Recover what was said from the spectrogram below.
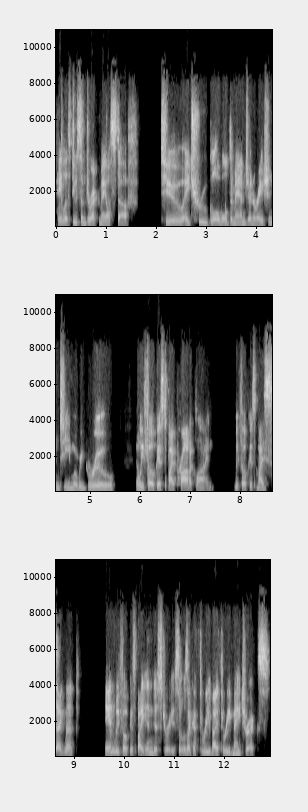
hey, let's do some direct mail stuff to a true global demand generation team where we grew and we focused by product line, we focused by mm. segment, and we focused by industry. So it was like a three by three matrix.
